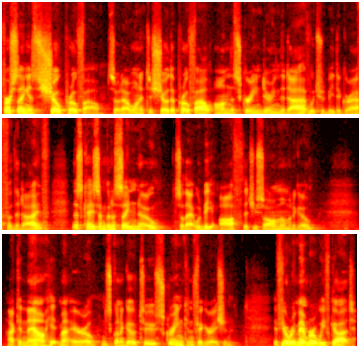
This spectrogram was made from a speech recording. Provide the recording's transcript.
First thing is show profile. So I want it to show the profile on the screen during the dive, which would be the graph of the dive. In this case, I'm going to say no. So that would be off that you saw a moment ago. I can now hit my arrow. It's going to go to screen configuration. If you'll remember, we've got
